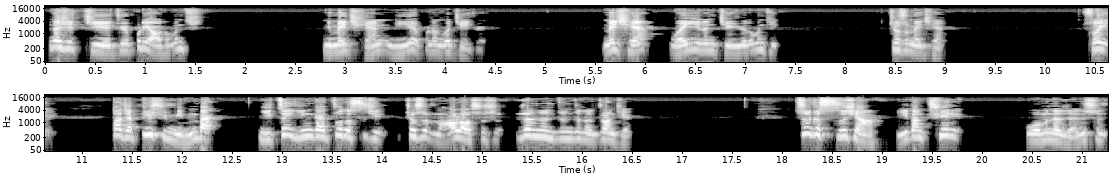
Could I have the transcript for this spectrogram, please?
那些解决不了的问题，你没钱你也不能够解决。没钱，唯一能解决的问题就是没钱。所以大家必须明白，你最应该做的事情就是老老实实、认认真真的赚钱。这个思想一旦确立，我们的人生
